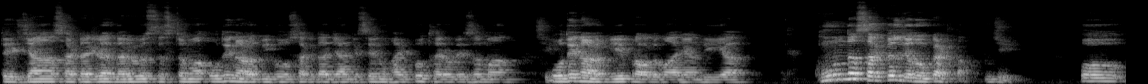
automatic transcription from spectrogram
ਤੇ ਜਾਂ ਸਾਡਾ ਜਿਹੜਾ ਨਰਵਸ ਸਿਸਟਮ ਆ ਉਹਦੇ ਨਾਲ ਵੀ ਹੋ ਸਕਦਾ ਜਾਂ ਕਿਸੇ ਨੂੰ ਹਾਈਪੋਥਾਇਰੋਇਡਿਜ਼ਮ ਆ ਉਹਦੇ ਨਾਲ ਵੀ ਇਹ ਪ੍ਰੋਬਲਮ ਆ ਜਾਂਦੀ ਆ। ਖੂਨ ਦਾ ਸਰਕਲ ਜਦੋਂ ਘਟਦਾ ਜੀ। ਉਹ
